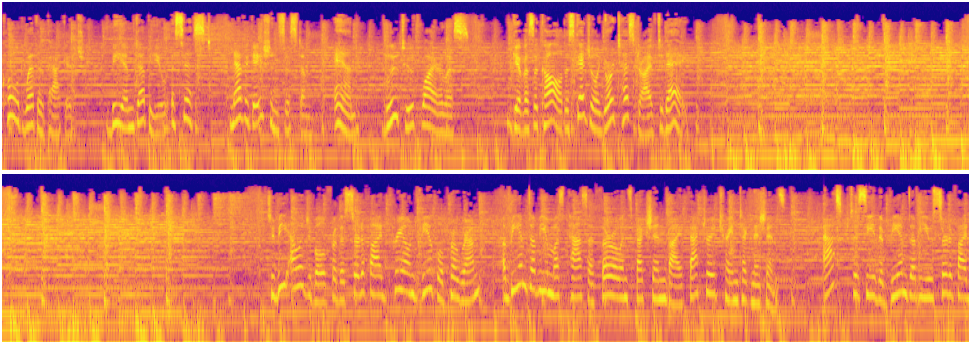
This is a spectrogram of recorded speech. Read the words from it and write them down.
cold weather package, BMW Assist, navigation system, and Bluetooth wireless. Give us a call to schedule your test drive today. To be eligible for the Certified Pre-Owned Vehicle Program, a BMW must pass a thorough inspection by factory-trained technicians. Ask to see the BMW Certified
